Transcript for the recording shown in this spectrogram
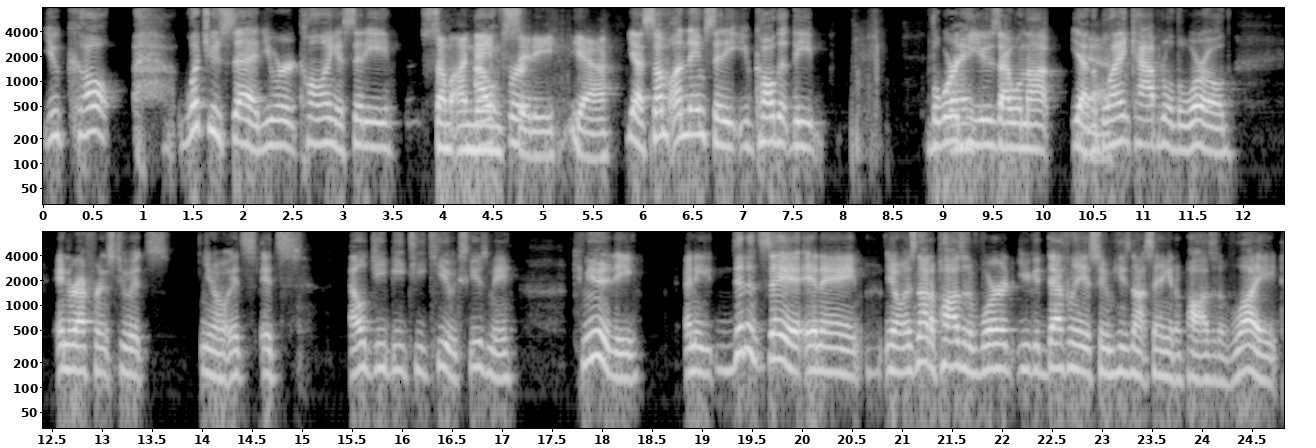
You call what you said, you were calling a city some unnamed for, city. Yeah. Yeah, some unnamed city. You called it the the word blank. he used, I will not yeah, yeah, the blank capital of the world in reference to its, you know, its its LGBTQ, excuse me, community. And he didn't say it in a, you know, it's not a positive word. You could definitely assume he's not saying it a positive light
